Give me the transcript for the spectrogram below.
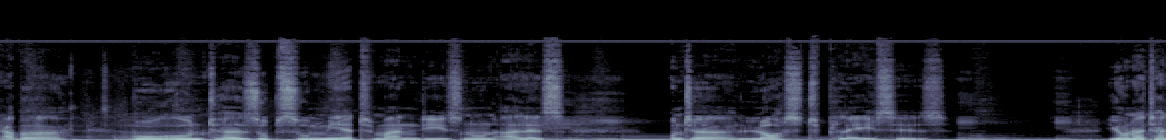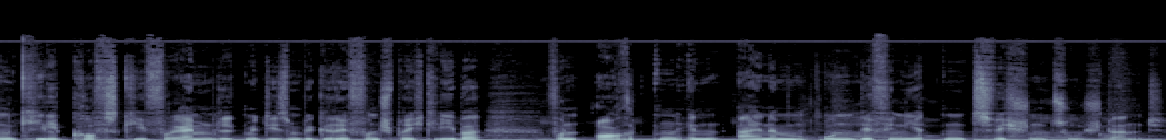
Aber worunter subsumiert man dies nun alles? Unter Lost Places? Jonathan Kielkowski fremdelt mit diesem Begriff und spricht lieber von Orten in einem undefinierten Zwischenzustand.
